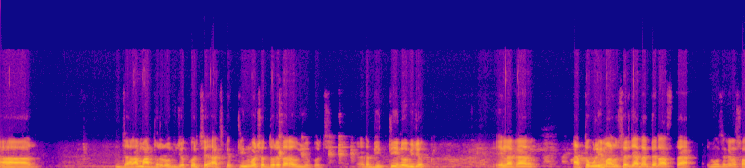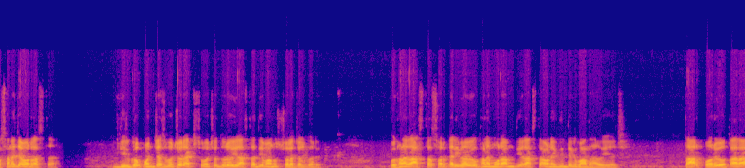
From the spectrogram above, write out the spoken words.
আর যারা মারধরের অভিযোগ করছে আজকে তিন বছর ধরে তারা অভিযোগ করছে। একটা ভিত্তিহীন অভিযোগ। এলাকার এতগুলি মানুষের যাতায়াতের রাস্তা এবং সেখানে শ্মশানে যাওয়ার রাস্তা। দীর্ঘ পঞ্চাশ বছর, একশো বছর ধরে ওই রাস্তা দিয়ে মানুষ চলাচল করে। ওখানে রাস্তা সরকারিভাবে, ওখানে মোরাম দিয়ে রাস্তা অনেক দিন থেকে বাঁধা হয়ে আছে। তারপরেও তারা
